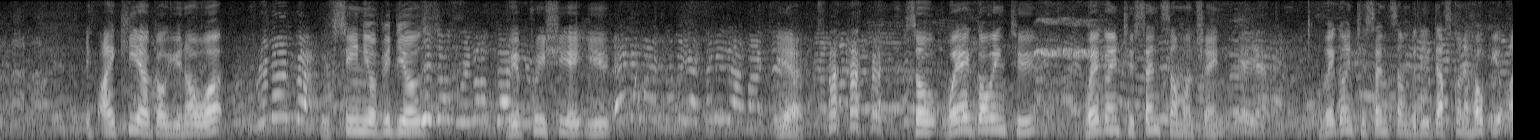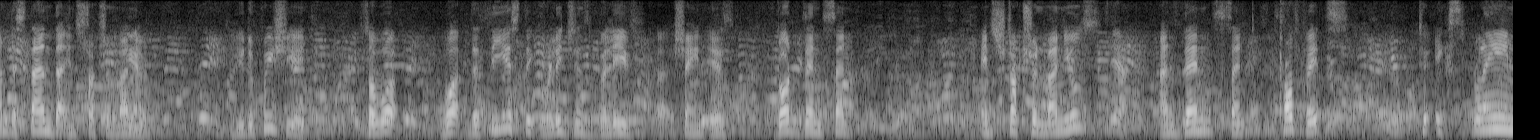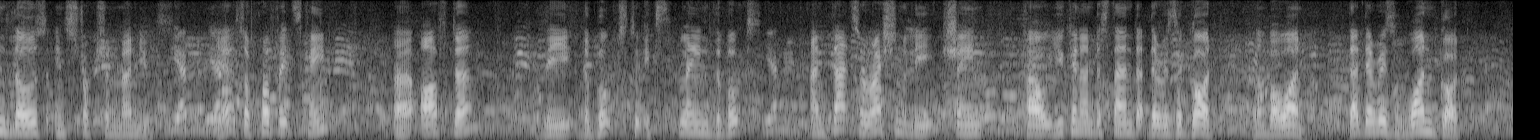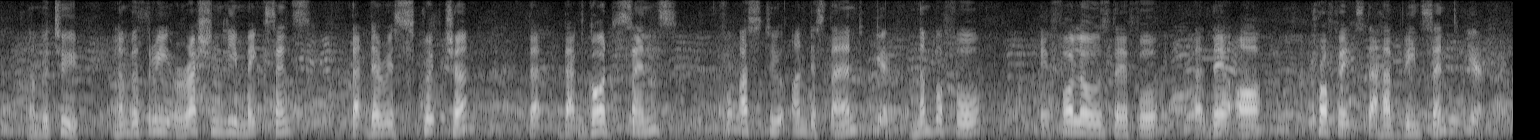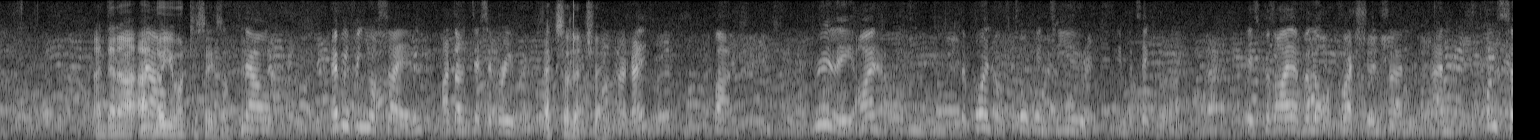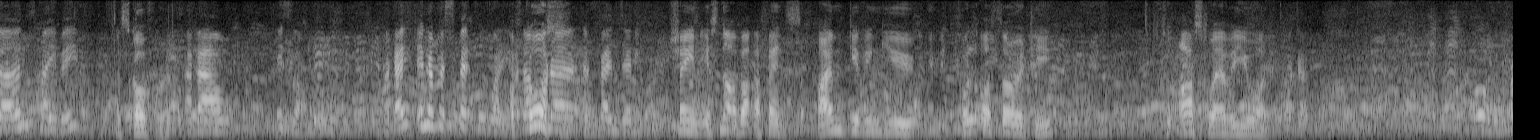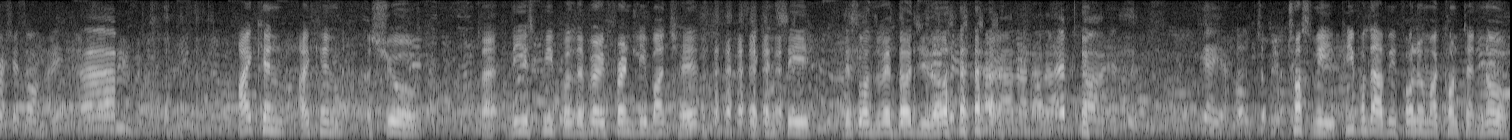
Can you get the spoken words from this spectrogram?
if IKEA go, you know what? Remember, We've seen your videos. Jesus will not save We appreciate you. Anyone coming here telling you. Yeah. so we're going to we're going to send someone, Shane. Yeah, yeah. We're going to send somebody that's going to help you understand that instruction manual. You'd appreciate it. So what what the theistic religions believe, uh, Shane, is God then sent instruction manuals Yeah. and then sent prophets to explain those instruction manuals. Yep, yep. Yeah. So prophets came uh, after the the books to explain the books. Yep. And that's rationally, Shane, how you can understand that there is a God, number one, that there is one God, number two. Number three, rationally makes sense that there is scripture that, that God sends for us to understand. Yeah. Number four, it follows, therefore, that there are prophets that have been sent. Yeah. And then I, I know you want to say something. Now, everything you're saying, I don't disagree with. Excellent, Shane. Okay. But really, I the point of talking to you in particular is because I have a lot of questions and, and concerns maybe Let's go for it. about Islam. Okay, in a respectful way. Of I don't course. want to offend anyone. Shane, it's not about offense. I'm giving you full authority to ask whatever you want. Okay. Oh, the pressure's on, eh? Um, I can I can assure that these people, they're very friendly bunch here. You can see this one's a bit dodgy though. no, no, no, no. no, Yeah, yeah. Tr- Trust me, people that have been following my content know.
